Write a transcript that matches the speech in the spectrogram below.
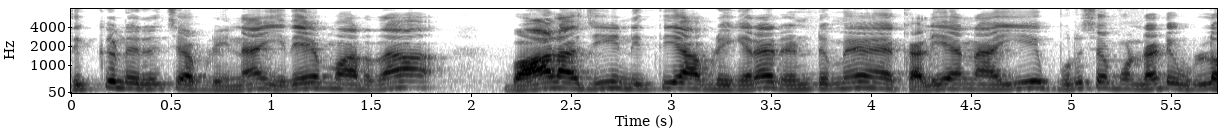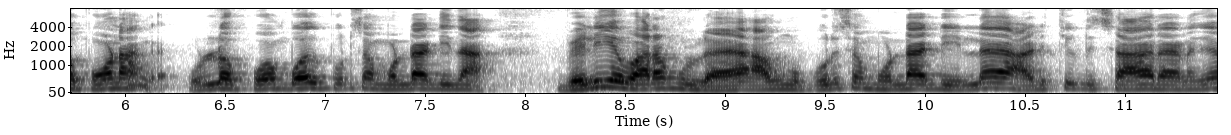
திக்குன்னு இருந்துச்சு அப்படின்னா இதே மாதிரி தான் பாலாஜி நித்யா அப்படிங்கிற ரெண்டுமே கல்யாணம் ஆகி புருஷன் பொண்டாட்டி உள்ளே போனாங்க. உள்ளே போகும்போது புருஷன் பொண்டாட்டி தான். வெளியே வரக்குள்ள அவங்க புருஷன் பொண்டாட்டி இல்லை அடிச்சுக்கிட்டு சாகிறானுங்க.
